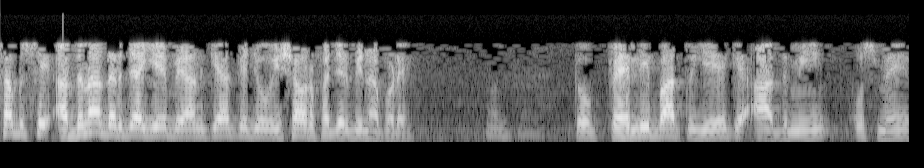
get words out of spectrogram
سب سے ادنا درجہ یہ بیان کیا کہ جو عشاء اور فجر بھی نہ پڑے۔ تو پہلی بات تو یہ ہے کہ آدمی اس میں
